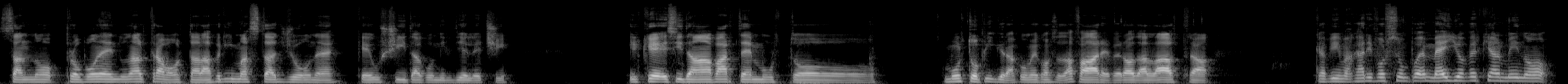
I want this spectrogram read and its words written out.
stanno proponendo un'altra volta la prima stagione che è uscita con il DLC. Il che sì, da una parte è molto molto pigra come cosa da fare, però dall'altra capì, magari forse un po' è meglio perché almeno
